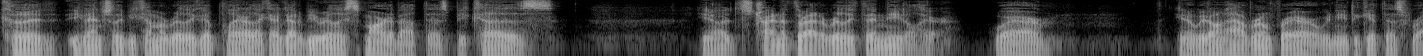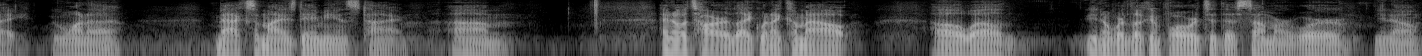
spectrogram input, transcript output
could eventually become a really good player. Like I've got to be really smart about this because, you know, it's trying to thread a really thin needle here where, you know, we don't have room for error. We need to get this right. We want to maximize Damian's time. Um, I know it's hard. Like when I come out, oh, well, you know, we're looking forward to this summer. We're, you know,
